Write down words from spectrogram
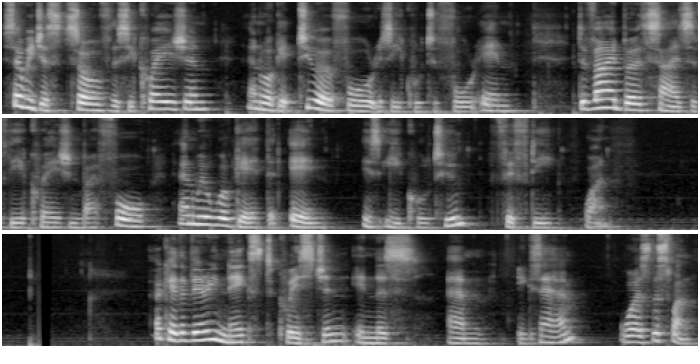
So we just solve this equation and we'll get 204 is equal to 4n. Divide both sides of the equation by 4 and we will get that n is equal to 50 1. Okay, the very next question in this um, exam was this one,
